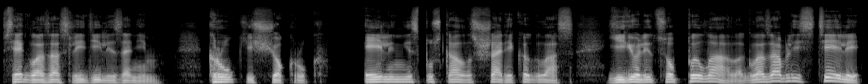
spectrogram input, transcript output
Все глаза следили за ним. Круг еще круг. Эйлин не спускала с шарика глаз. Ее лицо пылало, глаза блестели.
